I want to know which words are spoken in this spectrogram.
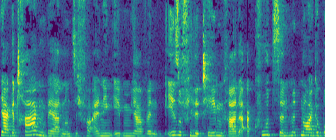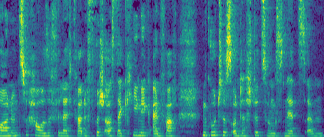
ja, getragen werden und sich vor allen Dingen eben, ja, wenn eh so viele Themen gerade akut sind mit Neugeborenen zu Hause, vielleicht gerade frisch aus der Klinik, einfach ein gutes Unterstützungsnetz ähm,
